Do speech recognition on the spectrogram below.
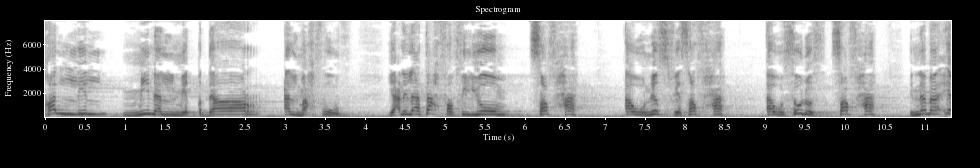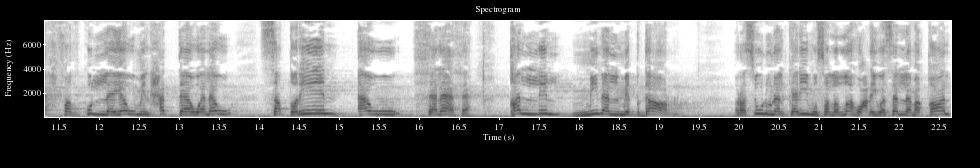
قلل من المقدار المحفوظ. يعني لا تحفظ في اليوم صفحة أو نصف صفحة أو ثلث صفحة. إنما احفظ كل يوم حتى ولو سطرين أو ثلاثة. قلل من المقدار. رسولنا الكريم صلى الله عليه وسلم قال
